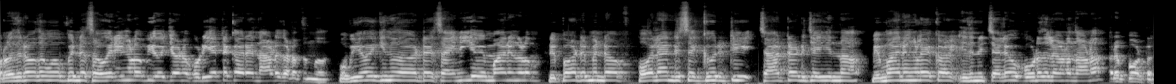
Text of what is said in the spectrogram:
പ്രതിരോധ വകുപ്പിന്റെ സൗകര്യങ്ങൾ ഉപയോഗിച്ചാണ് കുടിയേറ്റക്കാരെ നാടുകടത്തുന്നത് ഉപയോഗിക്കുന്നതാകട്ടെ സൈനിക വിമാനങ്ങളും department of homeland security chartered ചെയ്യുന്ന വിമാനങ്ങളെക്കാൾ ഇതിന് ചെലവ് കൂടുതലാണെന്നാണ് റിപ്പോർട്ട്.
